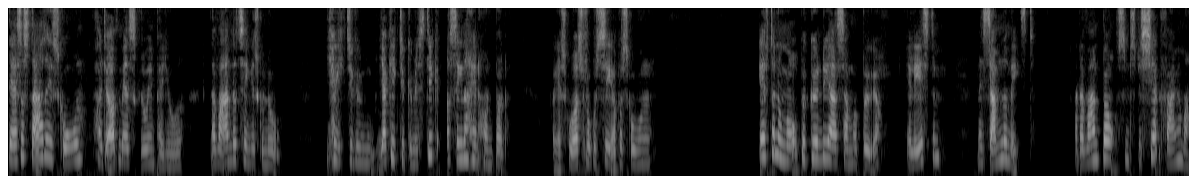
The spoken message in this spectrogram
Da jeg så startede i skole, holdt jeg op med at skrive en periode. Der var andre ting, jeg skulle nå. Jeg gik til, jeg gik til gymnastik og senere hen håndbold, og jeg skulle også fokusere på skolen. Efter nogle år begyndte jeg at samle bøger. Jeg læste dem, men samlede mest. Og der var en bog, som specielt fangede mig.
